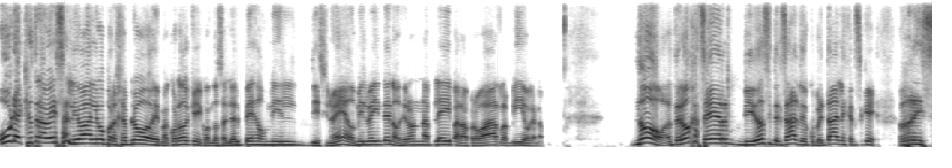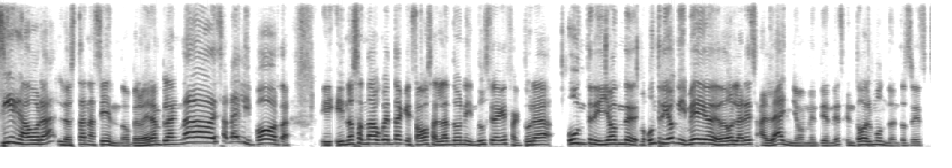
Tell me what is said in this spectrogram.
Una que otra vez salió algo, por ejemplo, eh, me acuerdo que cuando salió el PES 2019, 2020, nos dieron una play para probarlo en vivo. que no. No, tenemos que hacer videos interesantes, documentales, que no sé qué. Recién ahora lo están haciendo, pero era en plan, no, eso a nadie le importa. Y, y no se han dado cuenta que estamos hablando de una industria que factura un trillón, de, un trillón y medio de dólares al año, ¿me entiendes? En todo el mundo. Entonces,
